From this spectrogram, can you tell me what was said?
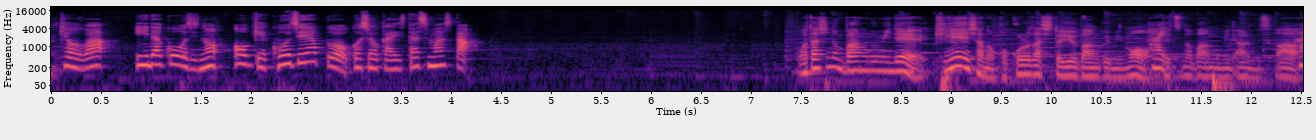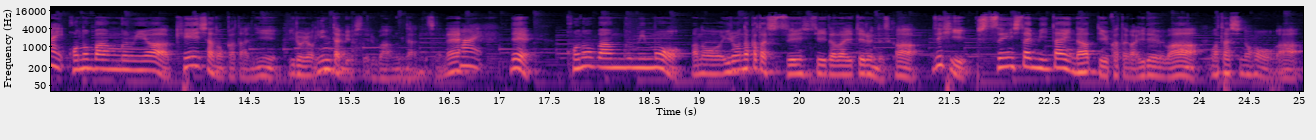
今日は、飯田工事の OK 工事アップをご紹介いたしました。私の番組で、経営者の志という番組もはい別の番組であるんですが、はいこの番組は経営者の方にいろいろインタビューしている番組なんですよね。はい。で、この番組も、あの、いろんな方出演していただいてるんですが、ぜひ出演してみたいなっていう方がいれば、私の方が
